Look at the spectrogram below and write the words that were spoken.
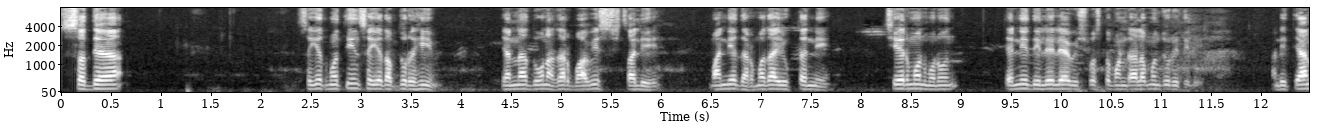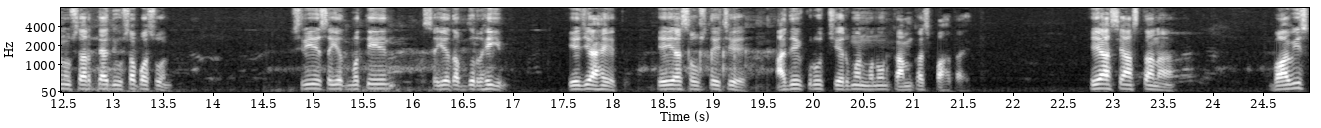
सध्या सय्यद मतीन सय्यद अब्दुल रहीम यांना दोन हजार बावीस साली मान्य धर्मदाय आयुक्तांनी चेअरमन म्हणून त्यांनी दिलेल्या विश्वस्त मंडळाला मंजुरी दिली. आणि त्यानुसार त्या दिवसापासून श्री सय्यद मतीन सय्यद अब्दुल रहीम हे जे आहेत हे या संस्थेचे अधिकृत चेअरमन म्हणून कामकाज पाहत आहेत. हे असे असताना बावीस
